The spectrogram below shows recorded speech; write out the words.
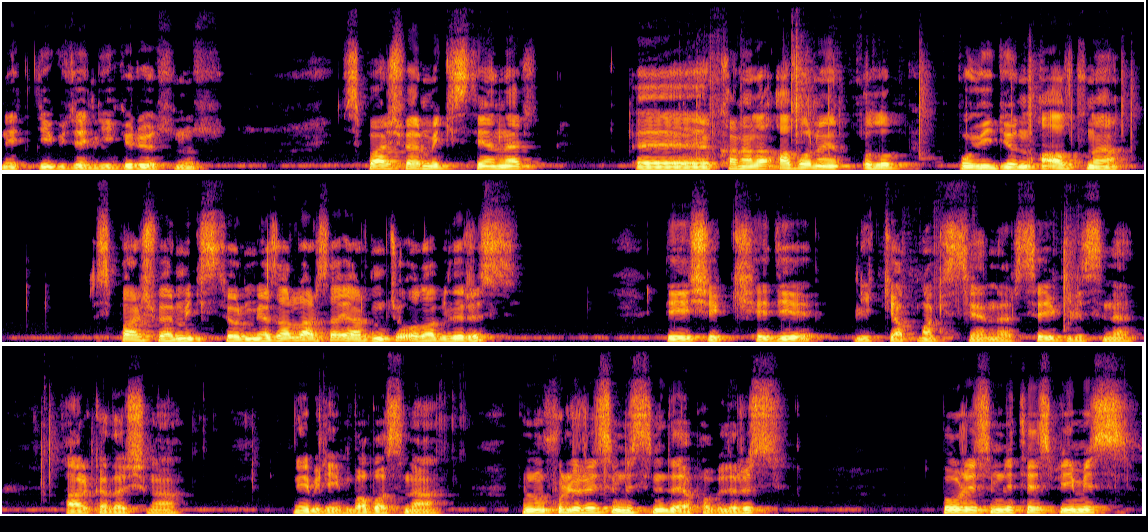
Netliği, güzelliği görüyorsunuz. Sipariş vermek isteyenler eee, kanala abone olup bu videonun altına sipariş vermek istiyorum yazarlarsa yardımcı olabiliriz. Değişik hediyelik yapmak isteyenler sevgilisine, arkadaşına, ne bileyim babasına. Bunun full resimlisini de yapabiliriz. Bu resimli tespihimiz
